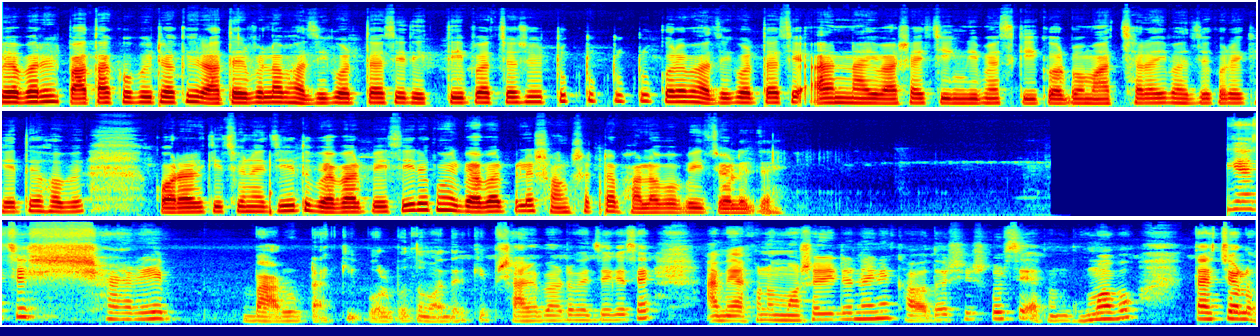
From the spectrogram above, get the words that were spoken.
বেবারের পাতাকপিটাকে রাতের বেলা ভাজি করতে আছি, দেখতেই পাচ্ছ যে টুক টুক টুক টুক করে ভাজি করতে আছি। আর নাই বাসায় চিংড়ি মাছ কী করব, মাছ ছাড়াই ভাজি করে খেতে হবে। করার কিছু নেই, যেহেতু ব্যবহার পেয়েছি এরকমের ব্যবহার পেলে সংসারটা ভালোভাবেই চলে যায়। গেছে সাড়ে বারোটা, কি বলব তোমাদেরকে? সাড়ে বারোটা বেজে গেছে। আমি এখনও মশারিটা নাই খাওয়া দাওয়া শেষ করছি, এখন ঘুমাবো। তাই চলো,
